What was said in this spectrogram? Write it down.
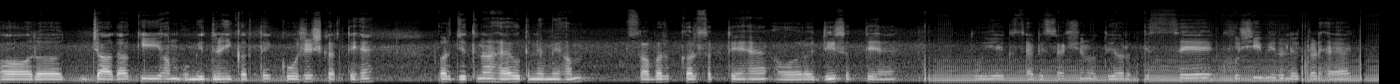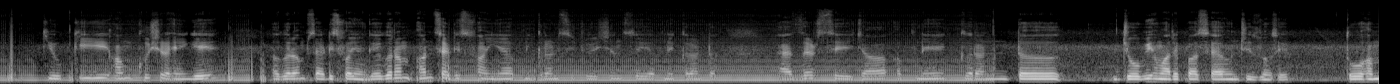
और ज़्यादा की हम उम्मीद नहीं करते, कोशिश करते हैं, पर जितना है उतने में हम सब्र कर सकते हैं और जी सकते हैं। तो ये एक सेटिस्फेक्शन होती है और इससे खुशी भी रिलेटेड है क्योंकि हम खुश रहेंगे अगर हम सेटिस्फाई होंगे। अगर हम अनसेटिस्फाई हैं अपनी करंट सिचुएशन से, अपने करंट एजेट से या अपने करंट जो भी हमारे पास है उन चीज़ों से तो हम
